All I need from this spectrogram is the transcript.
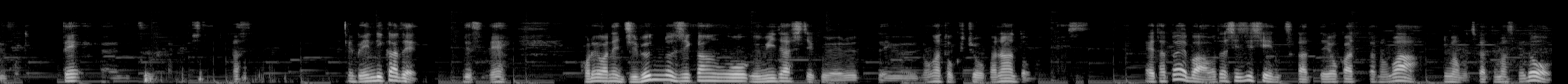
いうことで、3つ確認していきます。便利家電ですね。これはね、自分の時間を生み出してくれるっていうのが特徴かなと思います。えー、例えば私自身使ってよかったのは、今も使ってますけど、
